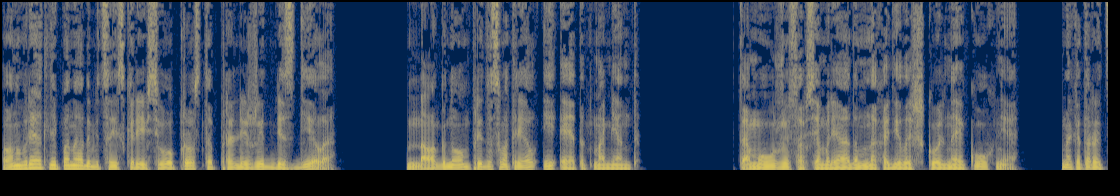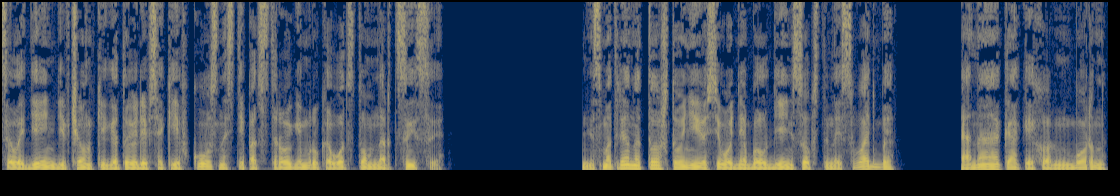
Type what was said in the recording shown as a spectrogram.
он вряд ли понадобится и, скорее всего, просто пролежит без дела. Но гном предусмотрел и этот момент. К тому же совсем рядом находилась школьная кухня, на которой целый день девчонки готовили всякие вкусности под строгим руководством нарциссы. Несмотря на то, что у нее сегодня был день собственной свадьбы, она, как и Хорнборн,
